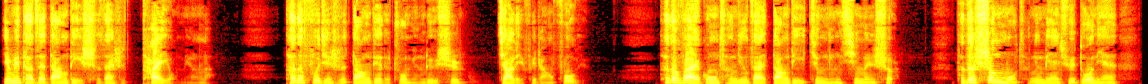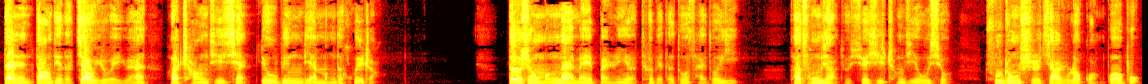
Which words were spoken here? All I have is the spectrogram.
因为他在当地实在是太有名。他的父亲是当地的著名律师，家里非常富裕。他的外公曾经在当地经营新闻社，他的生母曾经连续多年担任当地的教育委员和长崎县溜冰联盟的会长。德胜蒙奈美本人也特别的多才多艺，他从小就学习成绩优秀，初中时加入了广播部，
